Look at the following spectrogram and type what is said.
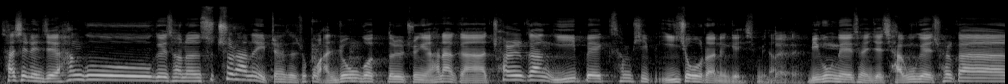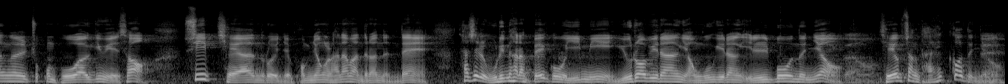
사실 이제 한국에서는 수출하는 입장에서 조금 안 좋은 것들 중에 하나가 철강 232조라는 게 있습니다. 네네. 미국 내에서 이제 자국의 철강을 조금 보호하기 위해서 수입 제한으로 이제 법령을 하나 만들었는데 사실 우리나라 빼고 이미 유럽이랑 영국이랑 일본은요 그러니까요. 제협상 다 했거든요. 네.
